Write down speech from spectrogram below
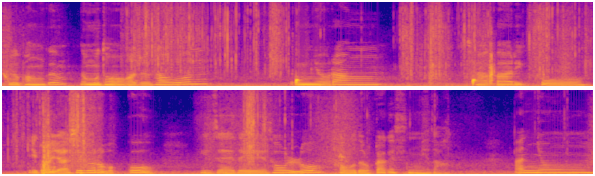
그리고 방금 너무 더워가지고 사온 음료랑 자가리코 이걸 야식으로 먹고 이제 내일 서울로 가보도록 하겠습니다. 안녕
